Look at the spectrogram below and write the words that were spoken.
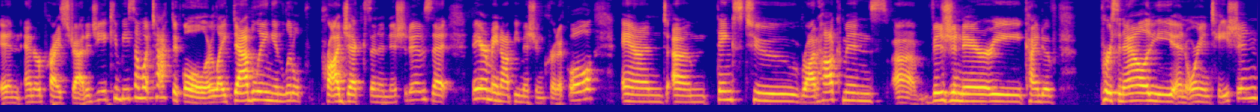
an enterprise strategy it can be somewhat tactical or like dabbling in little projects and initiatives that may or may not be mission critical. And um, thanks to Rod Hochman's uh, visionary kind of personality and orientation,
